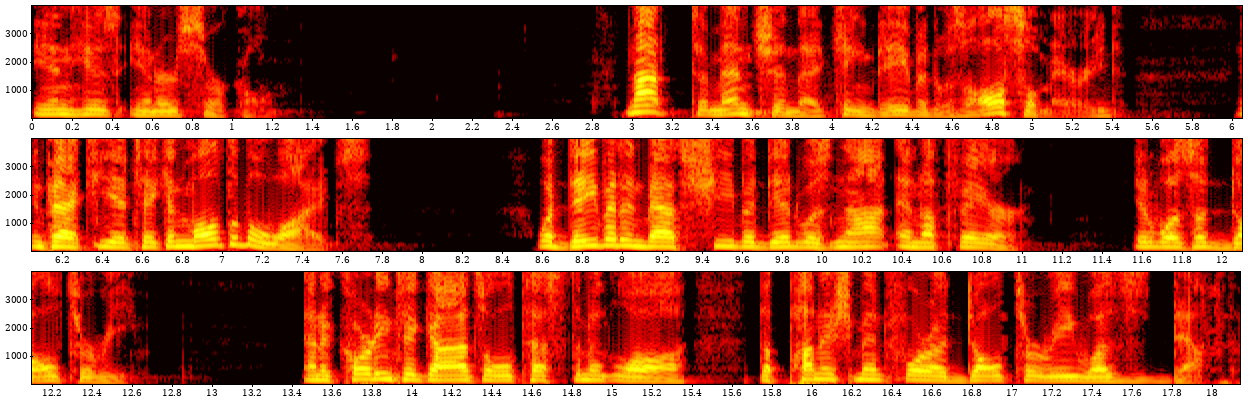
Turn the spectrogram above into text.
in his inner circle. Not to mention that King David was also married. In fact, he had taken multiple wives. What David and Bathsheba did was not an affair, it was adultery. And according to God's Old Testament law, the punishment for adultery was death.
